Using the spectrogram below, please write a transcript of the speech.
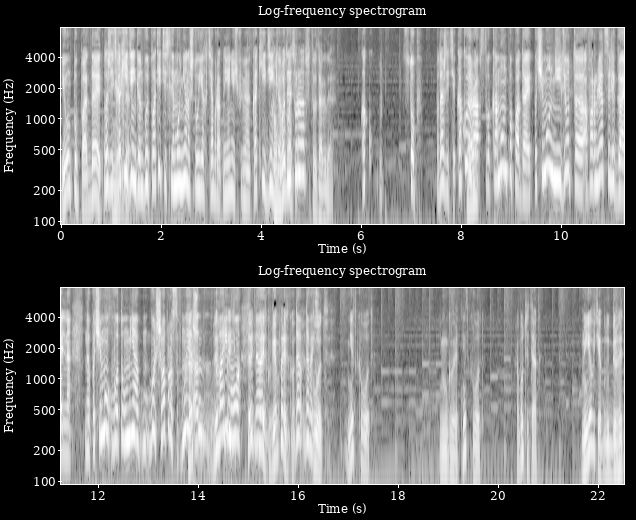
И он попадает... Подождите, иногда. какие деньги он будет платить, если ему не на что уехать обратно? Я не очень понимаю. Какие деньги он, он попадает платит? в рабство тогда. Как... Стоп. Подождите, какое да. рабство, кому он попадает, почему он не идет э, оформляться легально, почему, вот у меня больше вопросов. Мы Хорошо, э, говорим давайте, о... Давайте по порядку, прям по порядку. Да, давайте. Вот, нет квот. Ему говорят, нет квот, работай так. Ну, я у тебя буду держать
